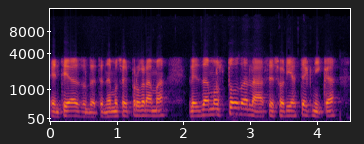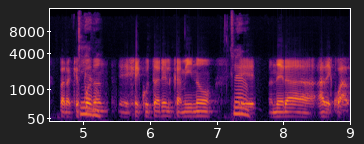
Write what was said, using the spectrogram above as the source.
entidades donde tenemos el programa, les damos toda la asesoría técnica para que puedan ejecutar el camino eh, de manera adecuada.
